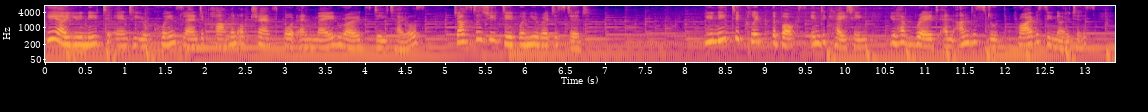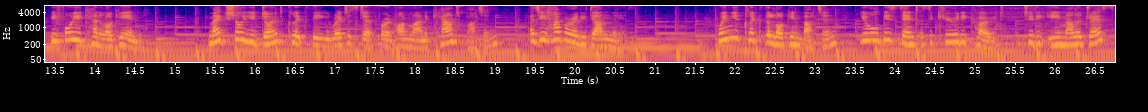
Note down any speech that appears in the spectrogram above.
Here you need to enter your Queensland Department of Transport and Main Roads details just as you did when you registered. You need to click the box indicating you have read and understood the privacy notice before you can log in. Make sure you don't click the Register for an online account button as you have already done this. When you click the Login button, you will be sent a security code to the email address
